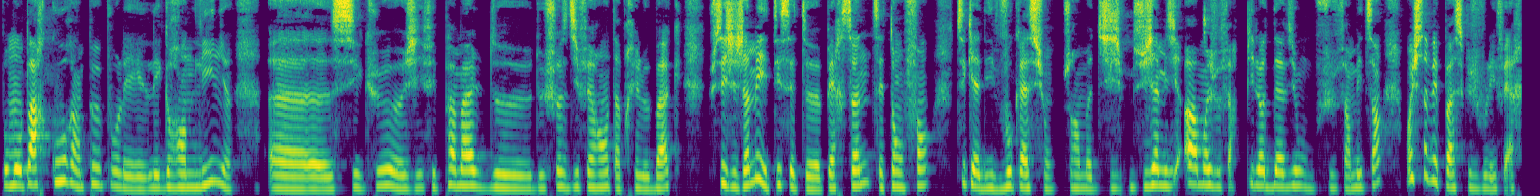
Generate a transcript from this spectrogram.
Pour mon parcours, un peu pour les, les grandes lignes, euh, c'est que euh, j'ai fait pas mal de, de, choses différentes après le bac. Tu sais, j'ai jamais été cette euh, personne, cet enfant, tu sais, qui a des vocations. Genre en mode, je me suis jamais dit, ah moi je veux faire pilote d'avion ou je veux faire médecin. Moi, je savais pas ce que je voulais faire.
